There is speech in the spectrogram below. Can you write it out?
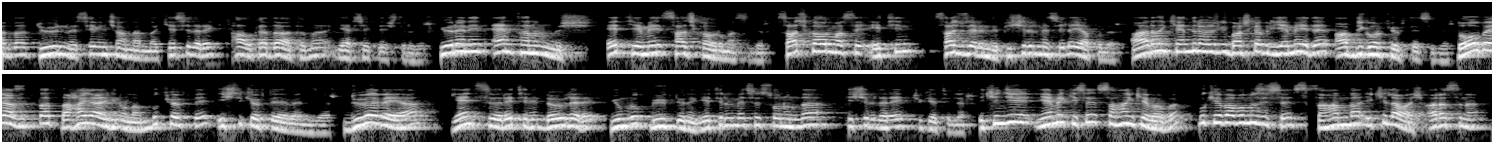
adaklarda, düğün ve sevinç anlarında kesilerek halka dağıtımı gerçekleştirilir. Yörenin en tanınmış et yemeği saç kavurmasıdır. Saç kavurması etin saç üzerinde pişirilmesiyle yapılır. Ağrı'nın kendine özgü başka bir yemeği de abdigor köftesidir. Doğu Beyazıt'ta daha yaygın olan bu köfte içli köfteye benzer. Düve veya genç sığır etinin dövülerek yumruk büyüklüğüne getirilmesi sonunda pişirilerek tüketilir. İkinci yemek ise sahan kebabı. Bu kebabımız ise sahanda iki lavaş arasına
